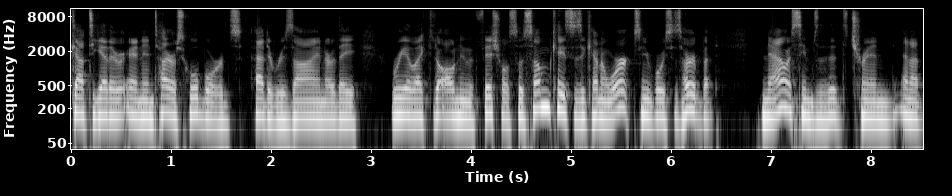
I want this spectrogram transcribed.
got together and entire school boards had to resign or they reelected all new officials. So some cases it kind of works and your voice is heard, but now it seems that the trend, and I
